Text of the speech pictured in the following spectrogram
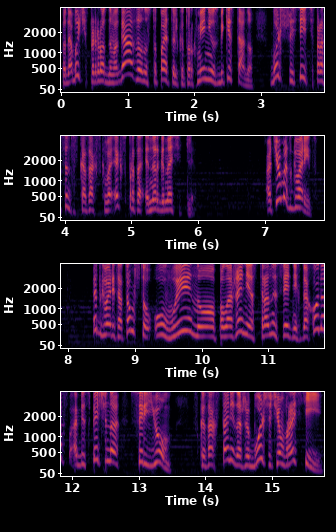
По добыче природного газа он уступает только Туркмении и Узбекистану. Больше 60% казахского экспорта – энергоносители. О чем это говорит? Это говорит о том, что, увы, но положение страны средних доходов обеспечено сырьем в Казахстане даже больше, чем в России.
